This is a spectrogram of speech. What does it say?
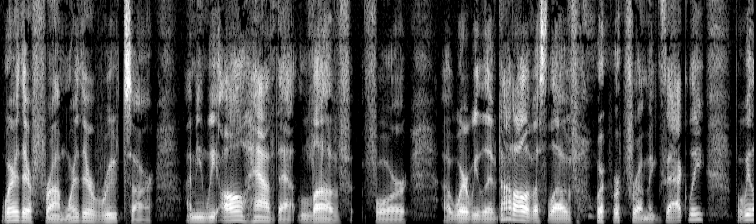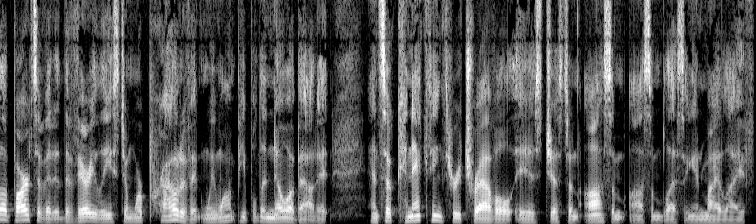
where they're from, where their roots are. I mean, we all have that love for uh, where we live. Not all of us love where we're from exactly, but we love parts of it at the very least, and we're proud of it, and we want people to know about it. And so, connecting through travel is just an awesome, awesome blessing in my life.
